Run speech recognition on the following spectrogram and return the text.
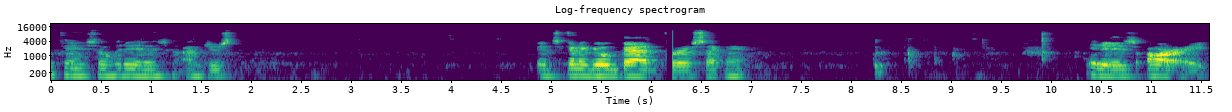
Okay, so it is. I just. It's gonna go bad for a second. It is alright.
